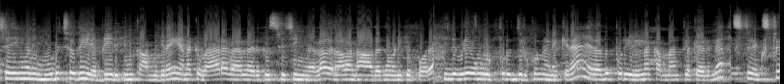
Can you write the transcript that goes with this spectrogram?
ஸ்டிச்சிங் பண்ணி முடிச்சது எப்படி இருக்குன்னு காமிக்கிறேன். எனக்கு வேற வேலை இருக்குது ஸ்டிச்சிங் வேலை அதனால நான் அதை கவனிக்க போகிறேன் இந்த வீடியோ உங்களுக்கு புரிஞ்சிருக்கும்னு நினைக்கிறேன். ஏதாவது புரியல வேணும்னா கமெண்ட்ல கேளுங்க. நெக்ஸ்ட் நெக்ஸ்ட்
